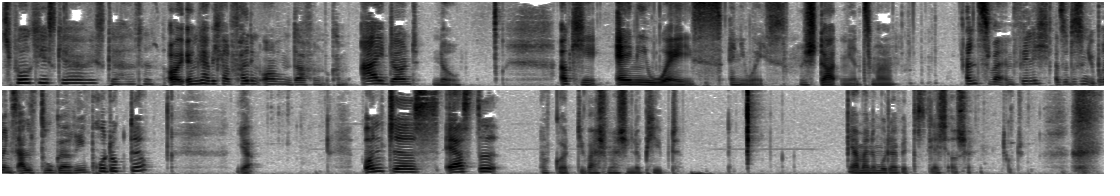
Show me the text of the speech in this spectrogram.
Spooky, scary skeleton. Oh, irgendwie habe ich gerade voll den Ohrwurm davon bekommen. I don't know. Okay, anyways, anyways. Wir starten jetzt mal. Und zwar empfehle ich, also das sind übrigens alles Drogerieprodukte. Ja. Und das erste, oh Gott, die Waschmaschine piept. Ja, meine Mutter wird das gleich ausschalten. Gut.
